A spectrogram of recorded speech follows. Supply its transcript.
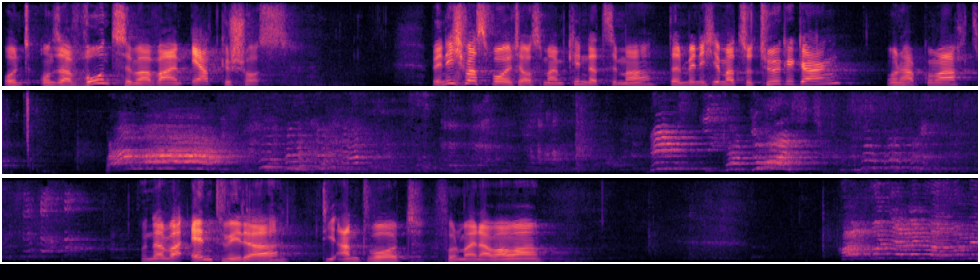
Und unser Wohnzimmer war im Erdgeschoss. Wenn ich was wollte aus meinem Kinderzimmer, dann bin ich immer zur Tür gegangen und habe gemacht. Mama! ich hab Durst! Und dann war entweder die Antwort von meiner Mama, Komm runter, wenn du was von mir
